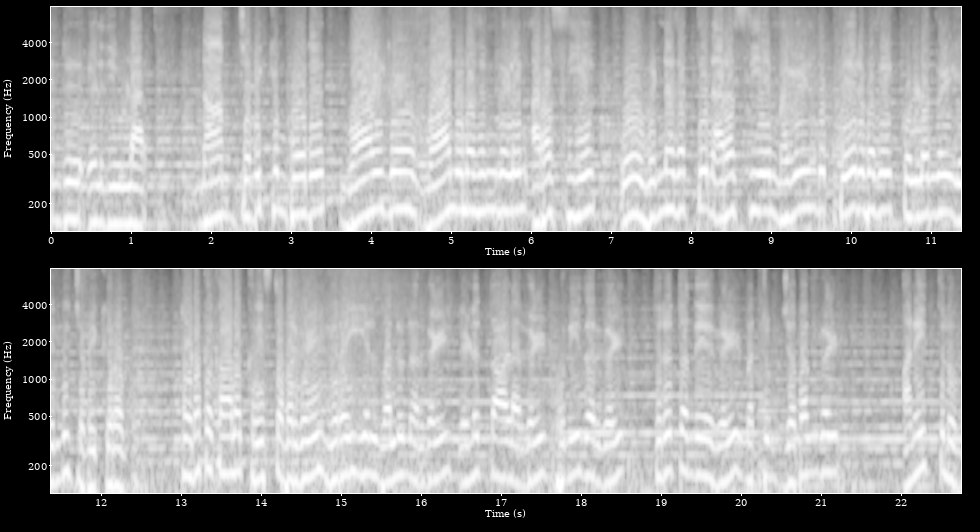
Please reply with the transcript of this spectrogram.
என்று எழுதியுள்ளார். நாம் ஜெபிக்கும் போது வாழ்க வானுலகங்களின் அரசியே ஓ விண்ணகத்தின் அரசியே மகிழ்ந்து பேருவகை கொள்ளுங்கள் என்று ஜெபிக்கிறோம். தொடக்க கால கிறிஸ்தவர்கள் இறையியல் வல்லுநர்கள் எழுத்தாளர்கள் புனிதர்கள் திருத்தந்தையர்கள் மற்றும் ஜபங்கள் அனைத்திலும்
